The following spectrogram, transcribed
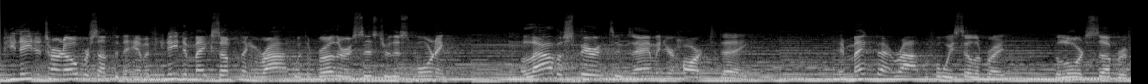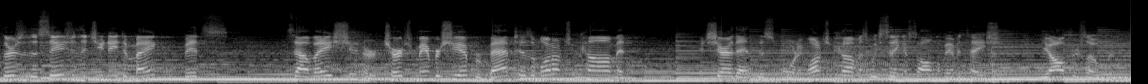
if you need to turn over something to Him, if you need to make something right with a brother or sister this morning, allow the Spirit to examine your heart today and make that right before we celebrate the Lord's Supper. If there's a decision that you need to make, if it's salvation or church membership or baptism, why don't you come and, and share that this morning? Why don't you come as we sing a song of invitation? The altar's open.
